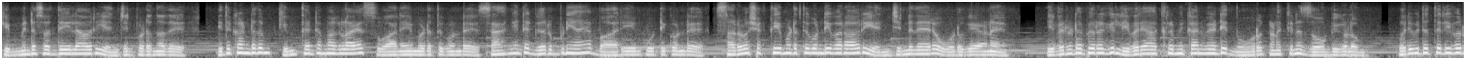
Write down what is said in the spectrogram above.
കിമ്മിന്റെ ശ്രദ്ധയിൽ ആ ഒരു എഞ്ചിൻ പെടുന്നത്. ഇത് കണ്ടതും കിം തന്റെ മകളായ സുവാനയും എടുത്തുകൊണ്ട് സാങ്ങിന്റെ ഗർഭിണിയായ ഭാര്യയും കൂട്ടിക്കൊണ്ട് സർവശക്തിയും എടുത്തുകൊണ്ട് ഇവർ ആ ഒരു എഞ്ചിന്റെ നേരെ ഓടുകയാണ്. ഇവരുടെ പിറകിൽ ഇവരെ ആക്രമിക്കാൻ വേണ്ടി നൂറുകണക്കിന് സോംബികളും ഒരു വിധത്തിൽ ഇവർ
